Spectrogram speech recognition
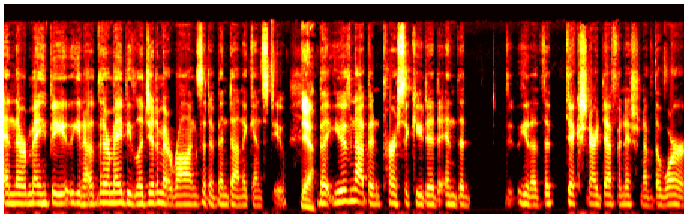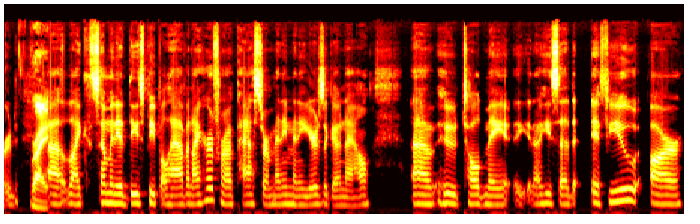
and there may be you know there may be legitimate wrongs that have been done against you yeah but you have not been persecuted in the you know the dictionary definition of the word right uh, like so many of these people have and i heard from a pastor many many years ago now uh, who told me you know he said if you are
